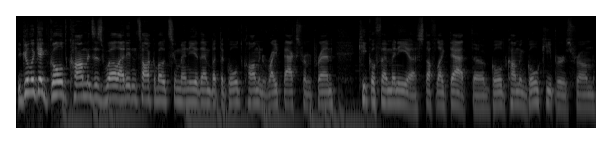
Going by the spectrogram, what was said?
You can look at gold commons as well. I didn't talk about too many of them, but the gold common right backs from Prem, Kiko Femenía, uh, stuff like that. The gold common goalkeepers from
